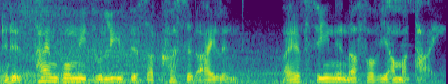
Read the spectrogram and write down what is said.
It is time for me to leave this accursed island. I have seen enough of Yamatai.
